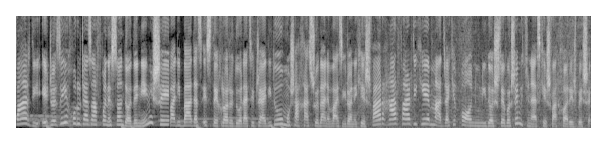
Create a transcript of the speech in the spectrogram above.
فردی اجازه خروج از افغانستان داده نمیشه ولی بعد از استقرار دولت جدید و مشخص شدن وزیران کشور هر فردی که مدرک قانونی داشته باشه می‌تونه از کشور خارج بشه.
